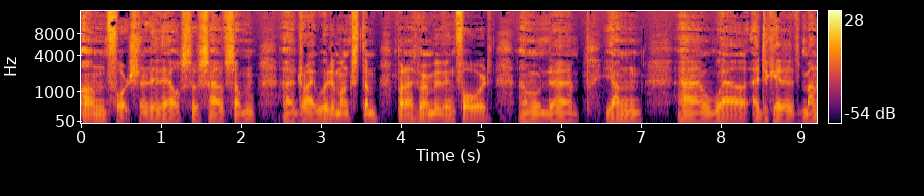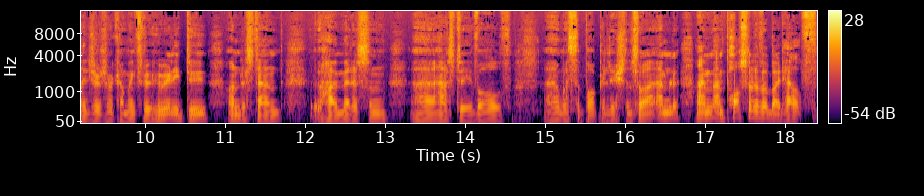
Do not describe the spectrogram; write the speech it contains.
Unfortunately, they also have some uh, dry wood amongst them. But as we're moving forward, and uh, young uh, well educated managers are coming through who really do understand how medicine uh, has to evolve uh, with the population. So I, am I'm, I'm positive about health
